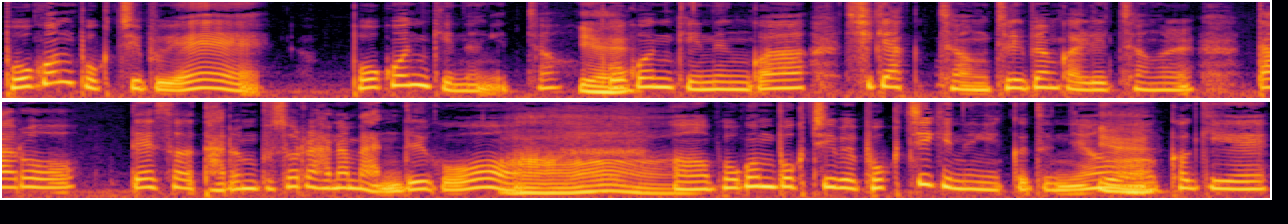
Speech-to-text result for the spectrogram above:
보건복지부에 보건 기능 있죠. 예. 보건 기능과 식약청, 질병관리청을 따로 떼서 다른 부서를 하나 만들고 아. 어 보건복지부에 복지 기능이 있거든요. 예. 거기에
